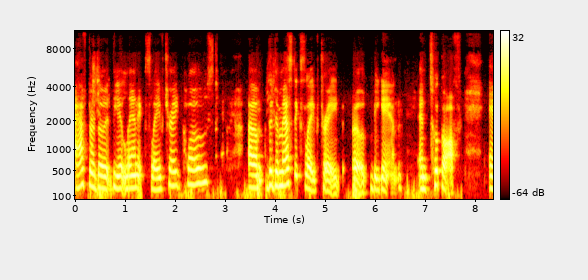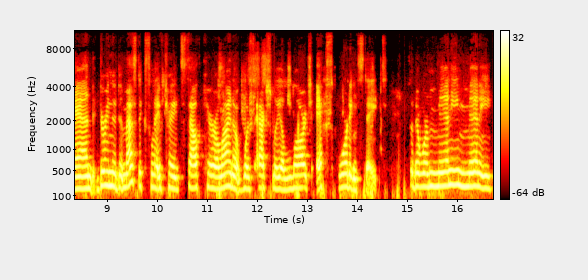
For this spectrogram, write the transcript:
after the, the Atlantic slave trade closed, um, the domestic slave trade uh, began and took off. And during the domestic slave trade, South Carolina was actually a large exporting state. So there were many, many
